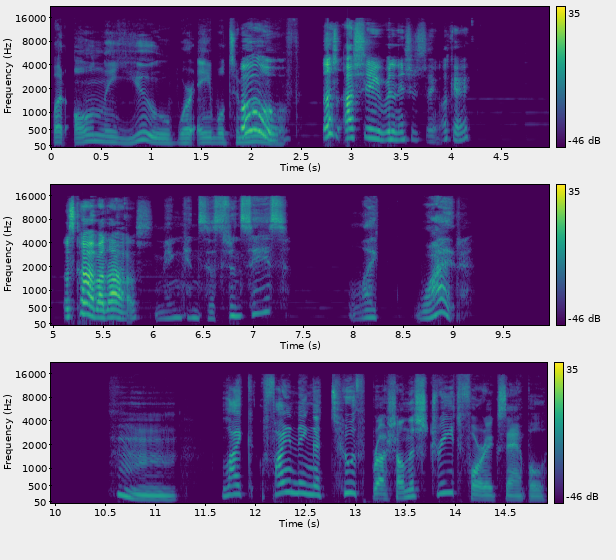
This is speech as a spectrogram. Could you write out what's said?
but only you were able to Oh, move. that's actually really interesting. Okay. That's kind of badass. Inconsistencies? Like what? Hmm. Like finding a toothbrush on the street, for example.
